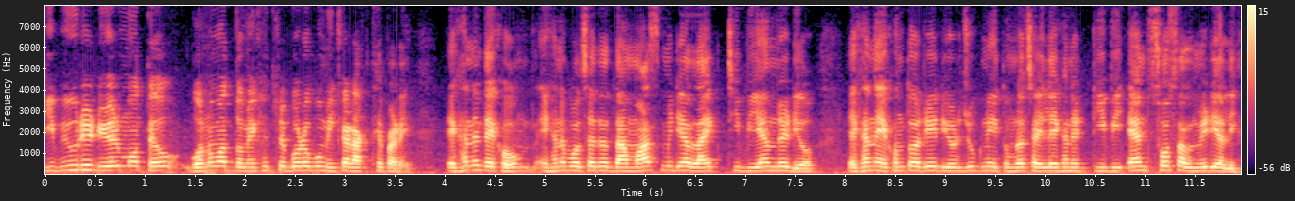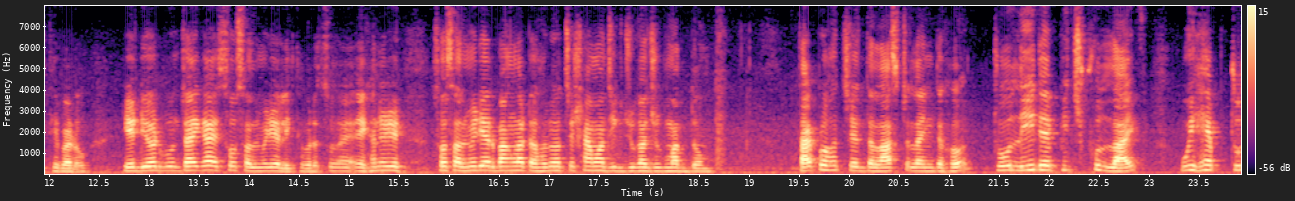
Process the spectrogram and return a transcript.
TV রেডিওর মতেও গণমাধ্যম এক্ষেত্রে বড় ভূমিকা রাখতে পারে। এখানে দেখো, এখানে বলছে the mass media like TV and radio এখানে এখন তো রেডিওর যুগ নেই, তোমরা চাইলে এখানে টিভি অ্যান্ড সোশ্যাল মিডিয়া লিখতে পারো। রেডিওর জায়গায় সোশ্যাল মিডিয়া লিখতে পারো। এখানে সোশ্যাল মিডিয়ার বাংলাটা হবে হচ্ছে সামাজিক যোগাযোগ মাধ্যম। তারপর হচ্ছে দ্য লাস্ট লাইন দেখো to lead a peaceful life we have to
